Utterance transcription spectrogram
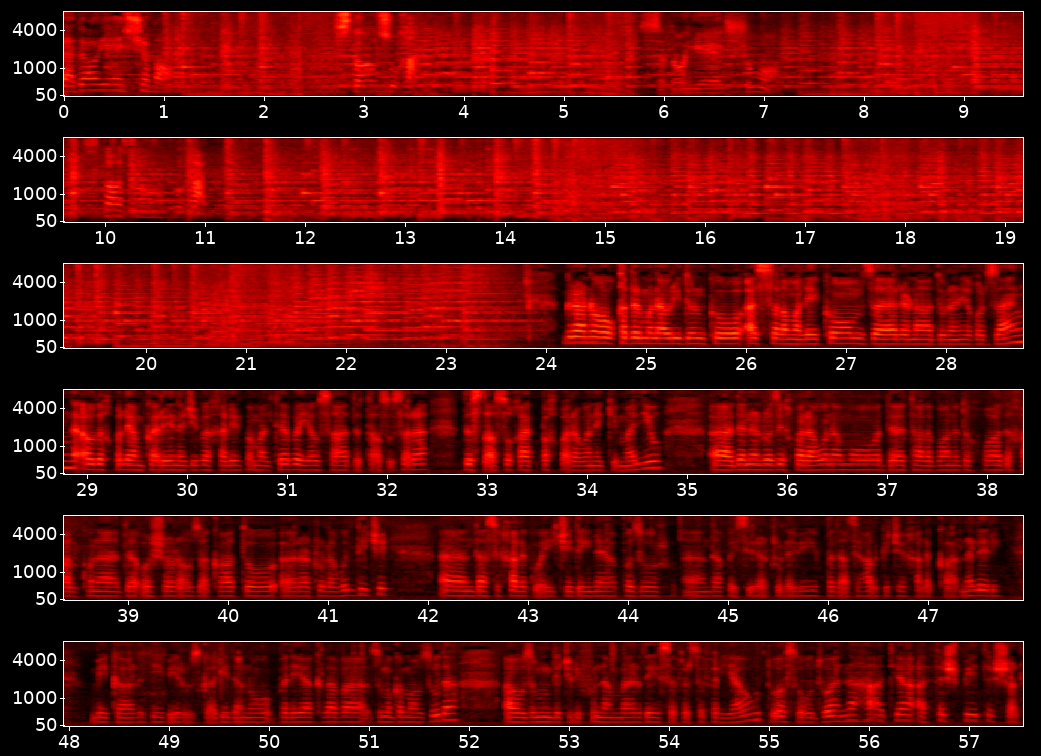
صدای شما استان سوخن صدای شما استان ګرانو او قدر منوریدونکو السلام علیکم زه رڼا درنی غورزنګ او د خپل همکاري نجيبه خلیل په ملتیا به یو ساعت تاسو سره د ستاسو غږ په خبرونه کې مل یو د نن ورځې خبرونه مو د طالبانو د خوا د خلکونه د عشر او زکاتو راټولول دي چې داسې خلک وایي چې دینه په زور د پیسې راټولوي په داسې حال کې چې خلک کار نه لري بیکار دي بیروزګاری ده نو په دې اکلا و زموږه موضوع ده او زموږ د ټلیفون نمبر دی 001202 نه اتیا اتش پیتشل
